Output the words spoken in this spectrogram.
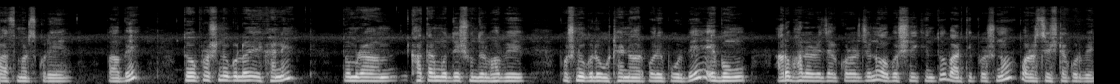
পাঁচ মার্কস করে পাবে। তো প্রশ্নগুলো এখানে, তোমরা খাতার মধ্যে সুন্দরভাবে প্রশ্নগুলো উঠে নেওয়ার পরে পড়বে এবং আরও ভালো রেজাল্ট করার জন্য অবশ্যই কিন্তু বাড়তি প্রশ্ন পড়ার চেষ্টা করবে।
